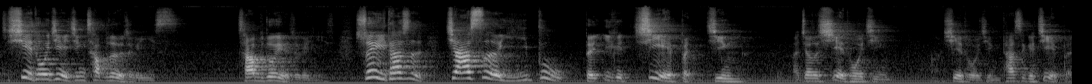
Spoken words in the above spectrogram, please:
解脱戒经》差不多有这个意思，差不多有这个意思。所以它是加设一部的一个戒本经啊，叫做《解脱经》啊，《解脱经》它是个戒本。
